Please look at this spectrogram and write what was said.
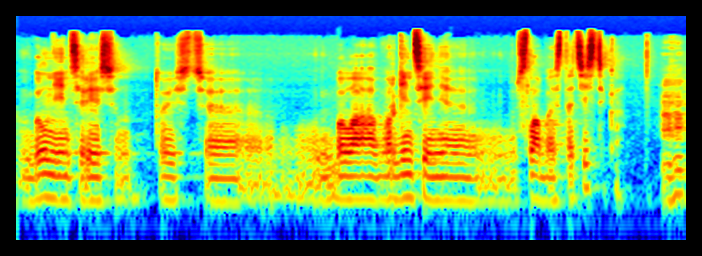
был неинтересен. То есть э, была в Аргентине слабая статистика. Ага.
